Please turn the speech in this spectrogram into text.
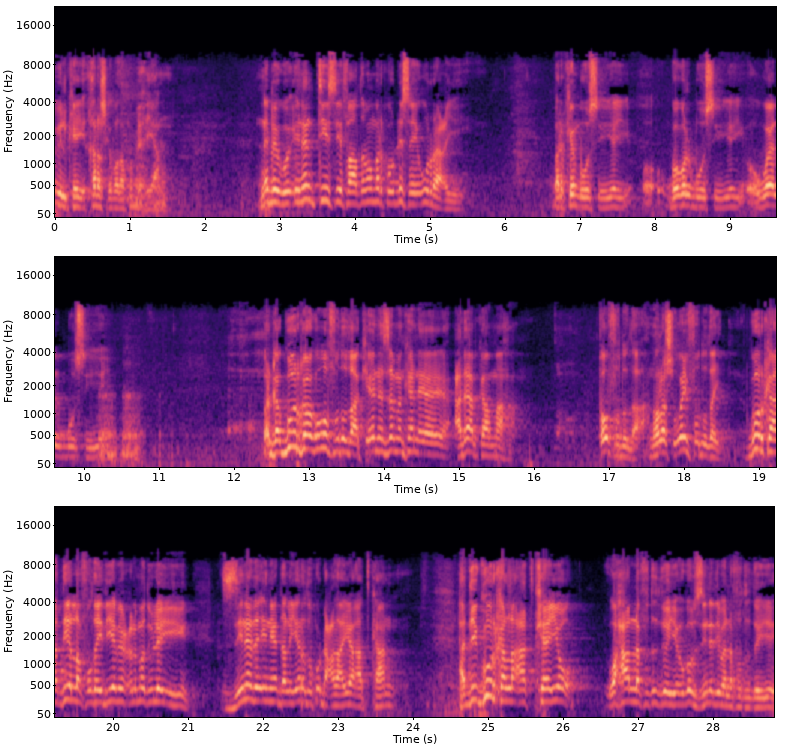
wiilkay kharashka badan ku bixiyaan. Nebigu inantiisii faatimo markuu dhisayay uu raaciyey. Barkin buu siiyey oo gogol buu siiyey oo weel buu siiyey marka guurkooga u fududaa keena zamankan ee cadaabka maaha. U fududaa noloshu way fududayd. Guurka haddii la fudaydiya bay culimmadu leeyihiin. Zinada inay dhallinyaradu ku dhacda ayaa adkaan. Haddii guurka la adkeeyo waxaa la fududeeyey. Ogow zinadii baa la fududeeye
